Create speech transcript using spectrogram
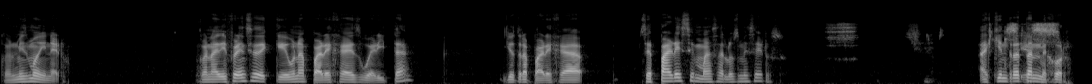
con el mismo dinero. Con la diferencia de que una pareja es güerita y otra pareja se parece más a los meseros. ¿A quién tratan mejor?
